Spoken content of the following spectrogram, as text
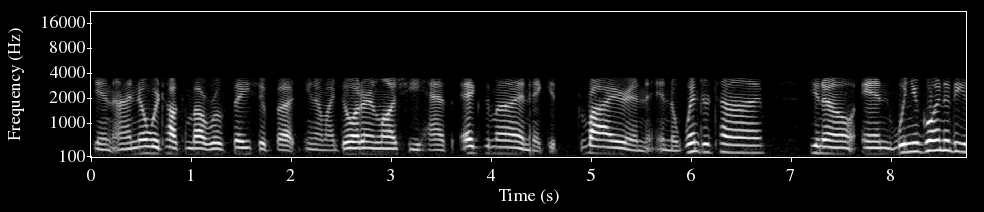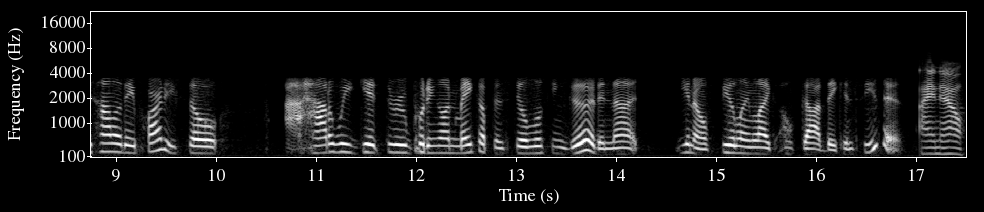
skin. I know we're talking about rosacea, but you know, my daughter-in-law, she has eczema and it gets drier in in the wintertime, you know, and when you're going to these holiday parties, so uh, how do we get through putting on makeup and still looking good and not you know, feeling like, oh God, they can see this. I know.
